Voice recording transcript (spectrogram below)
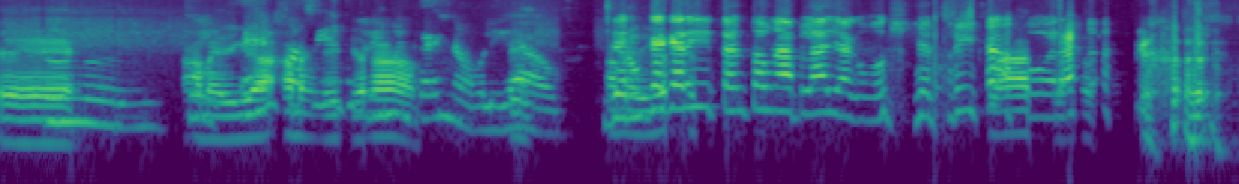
Eh, A medida. a medida turismo interno, obligado. Yo nunca he querido ir tanto a una playa como quiero ir ahora.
